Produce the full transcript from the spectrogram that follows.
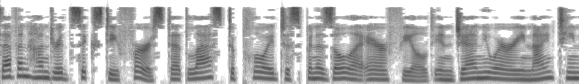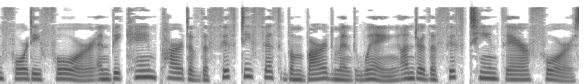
761st at last deployed to Spinazzola Airfield in January 1944 and became part of the 55th Bombardment Wing under the 15th Air Force.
